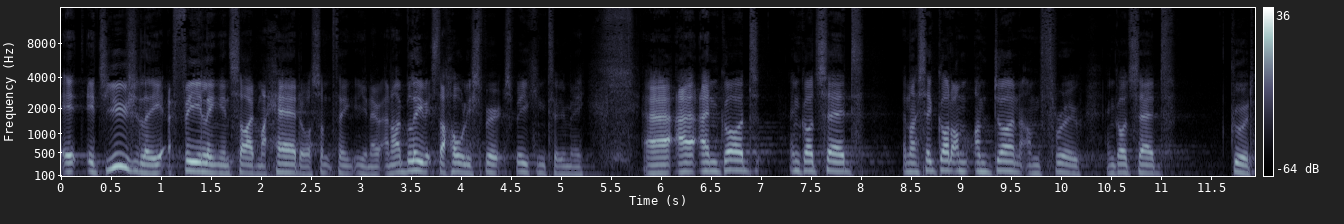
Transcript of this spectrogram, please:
It, it's usually a feeling inside my head or something, you know, and I believe it's the Holy Spirit speaking to me. Uh, and, God, and God said, and I said, God, I'm, I'm done, I'm through. And God said, Good.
